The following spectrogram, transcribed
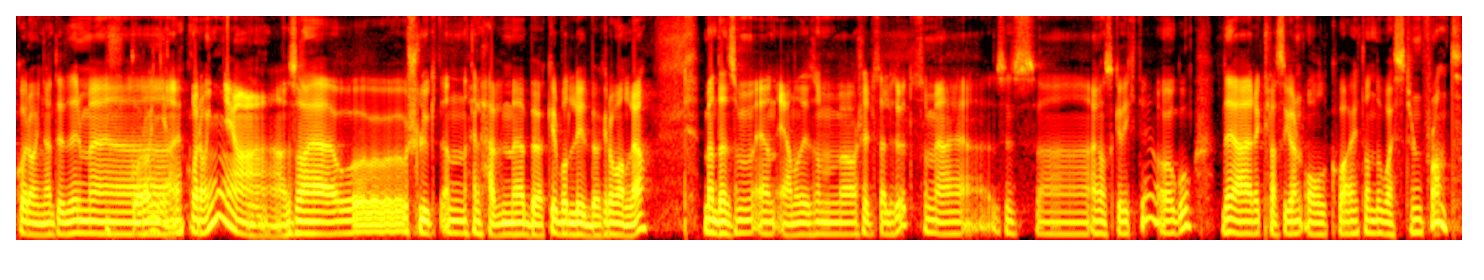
koronatider med Korona. Korona. Så har jeg jo slukt en hel haug med bøker, både lydbøker og vanlige. Men den som, en, en av de som har skilt seg litt ut, som jeg syns er ganske viktig og god, det er klassikeren 'All Quiet on the Western Front'.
